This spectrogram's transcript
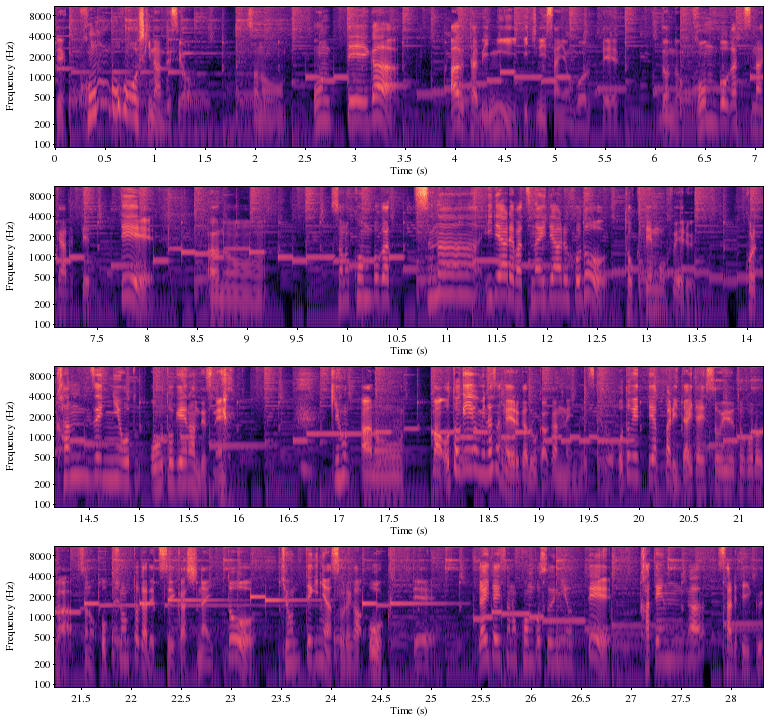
でコンボ方式なんですよ。その音程が合うたびに12345ってどんどんコンボがつながれてってあのーそのコンボがつないであればつないであるほど得点も増える。これ完全に音ゲーなんですね。基本あのーまあ音ゲーを皆さんがやるかどうかわかんないんですけど音ゲーってやっぱり大体そういうところがそのオプションとかで追加しないと基本的にはそれが多くって大体そのコンボ数によって加点がされていくっ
